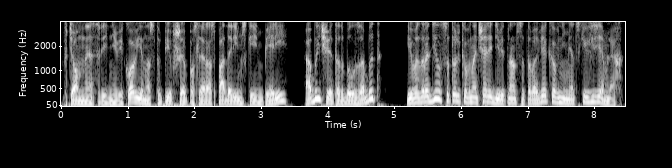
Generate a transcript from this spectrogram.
В темное средневековье, наступившее после распада Римской империи, обычай этот был забыт и возродился только в начале XIX века в немецких землях.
